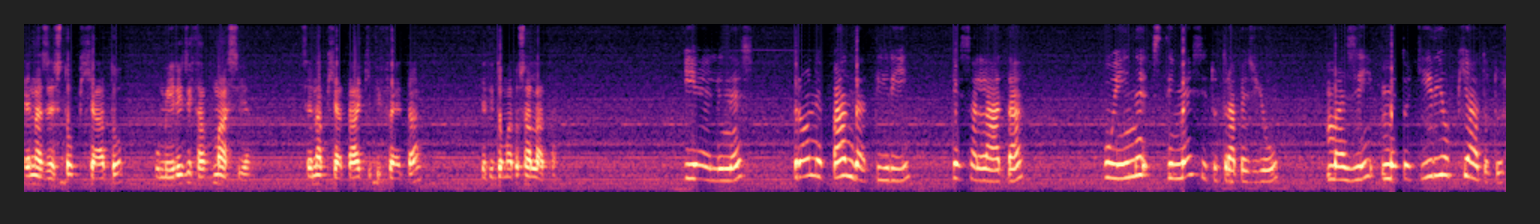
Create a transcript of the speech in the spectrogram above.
ένα ζεστό πιάτο που μυρίζει θαυμάσια, σε ένα πιατάκι τη φέτα και την τοματοσαλάτα. Οι Έλληνες τρώνε πάντα τυρί και σαλάτα που είναι στη μέση του τραπεζιού μαζί με το κύριο πιάτο τους.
